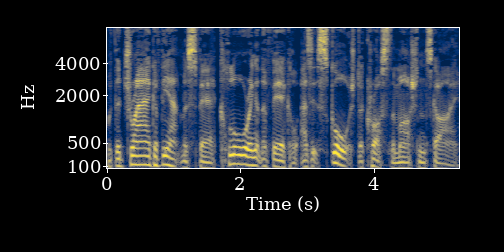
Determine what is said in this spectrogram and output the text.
with the drag of the atmosphere clawing at the vehicle as it scorched across the Martian sky.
